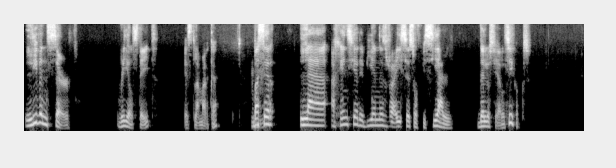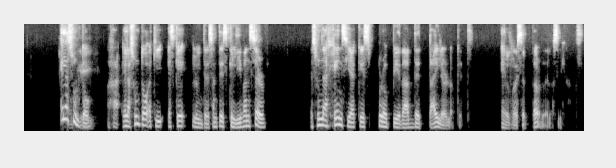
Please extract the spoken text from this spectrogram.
Live and Serve Real Estate, es la marca, va a ser la agencia de bienes raíces oficial de los Seattle Seahawks. El asunto, el asunto aquí es que lo interesante es que Live and Serve es una agencia que es propiedad de Tyler Lockett, el receptor de los Seahawks.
